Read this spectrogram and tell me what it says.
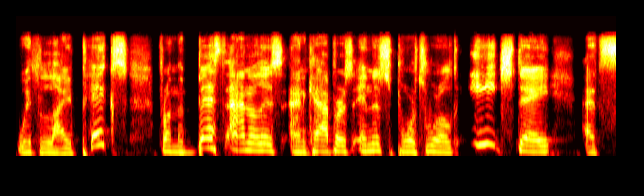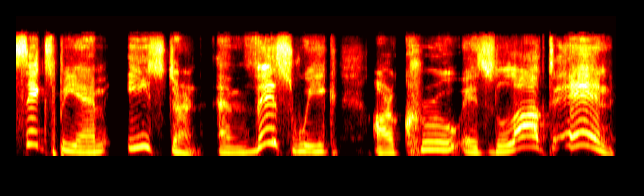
with live picks from the best analysts and cappers in the sports world each day at 6 p.m. Eastern. And this week, our crew is locked in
